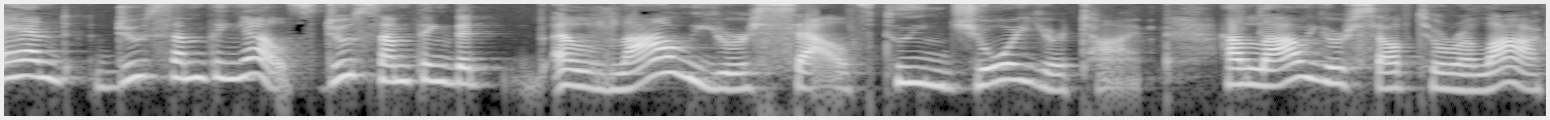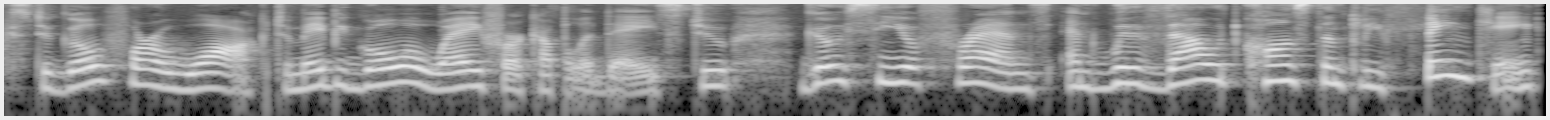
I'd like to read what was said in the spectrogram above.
and do something else. Do something that allow yourself to enjoy your time. Allow yourself to relax to go for a walk to maybe go away for a couple of days to go see your friends and without constantly thinking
